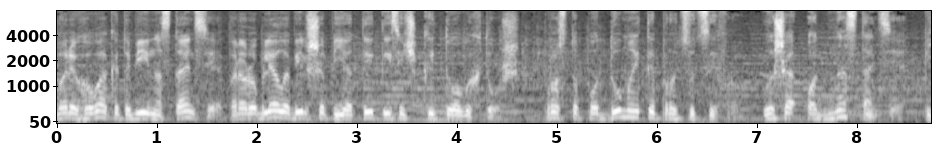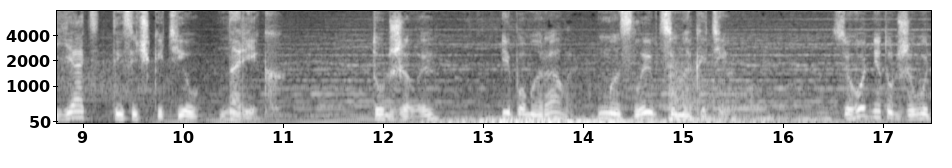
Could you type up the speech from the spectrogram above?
берегова китобійна станція переробляла більше 5 тисяч китових туш. Просто подумайте про цю цифру. Лише одна станція 5 тисяч китів на рік. Тут жили і помирали мисливці на китів. Сьогодні тут живуть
